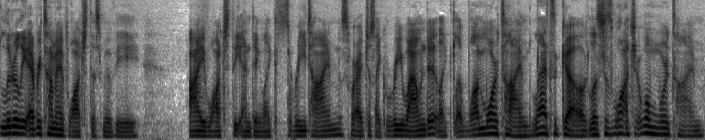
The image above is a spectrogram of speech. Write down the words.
literally every time I've watched this movie, I watched the ending like three times, where I just like rewound it like one more time. Let's go. Let's just watch it one more time.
